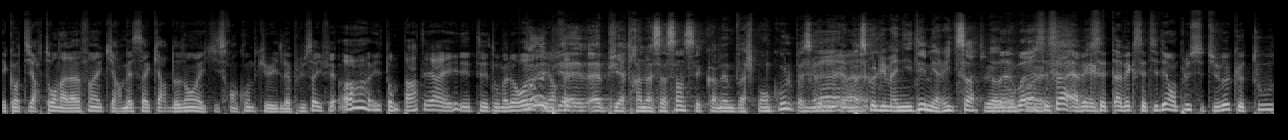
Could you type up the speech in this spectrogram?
Et quand il retourne à la fin et qu'il remet sa carte dedans et qu'il se rend compte qu'il a plus ça, il fait Oh, il tombe par terre et il était tout malheureux. Non, et, et puis, euh, puis être un assassin, c'est quand même vachement cool parce que, Ouais, ouais. parce que l'humanité mérite ça. Tu vois, bah, donc, voilà, euh, c'est ça. Avec et- cette, avec cette idée en plus, si tu veux, que tout,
